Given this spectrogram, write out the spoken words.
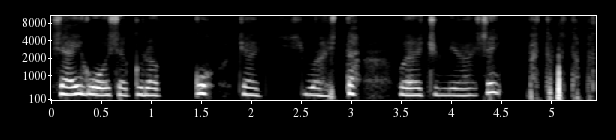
最後桜子ちゃんしました。おやすみなさい。パタパタパタ。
